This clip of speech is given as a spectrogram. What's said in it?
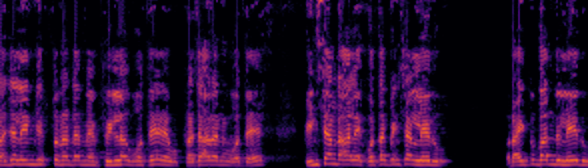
ప్రజలు ఏం చెప్తున్నారంటే మేము ఫీల్డ్లో పోతే ప్రచారానికి పోతే పింఛన్ రాలే కొత్త పింఛన్ లేదు. రైతు బంధు లేదు.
